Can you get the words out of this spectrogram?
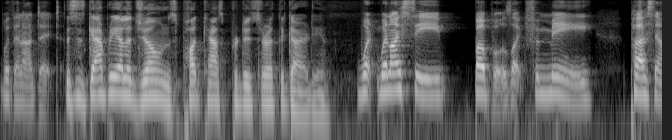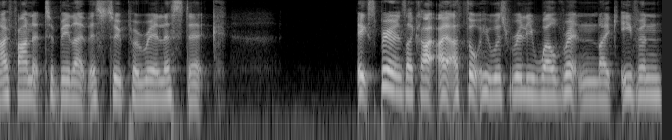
with an addict. This is Gabriela Jones, podcast producer at The Guardian. When when I see Bubbles, like for me personally, I found it to be like this super realistic experience. Like I, I I thought he was really well written. Like even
